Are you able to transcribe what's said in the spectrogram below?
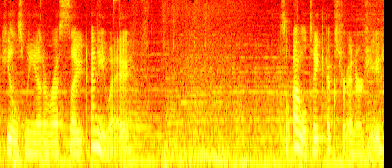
heals me at a rest site anyway. So I will take extra energy.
